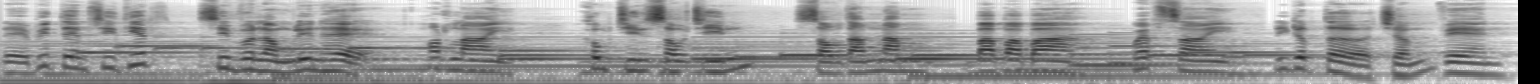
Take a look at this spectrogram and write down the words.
Để biết thêm chi tiết, xin vui lòng liên hệ hotline 0969 685 333, website đíchdoctor.vn.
